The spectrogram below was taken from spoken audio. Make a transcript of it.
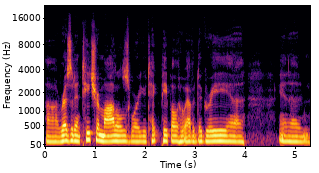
Uh, resident teacher models, where you take people who have a degree in a in an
